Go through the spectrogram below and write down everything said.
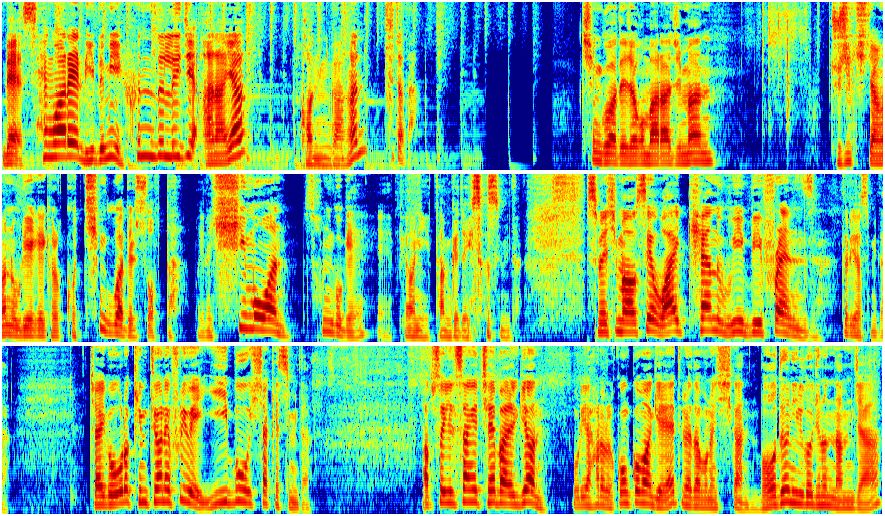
내 생활의 리듬이 흔들리지 않아야 건강한 투자다. 친구가 되자고 말하지만 주식시장은 우리에게 결코 친구가 될 수 없다. 뭐 이런 심오한 선곡의 예, 변이 담겨져 있었습니다. 스매시 마우스의 Why Can't We Be Friends 들으셨습니다. 자, 이 곡으로 김태훈의 프리웨이 2부 시작했습니다. 앞서 일상의 재발견, 우리 하루를 꼼꼼하게 들여다보는 시간, 뭐든 읽어주는 남자.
